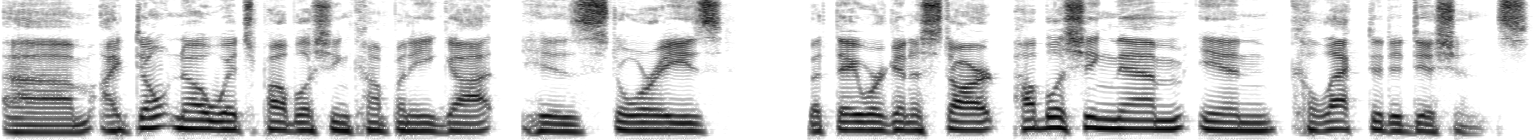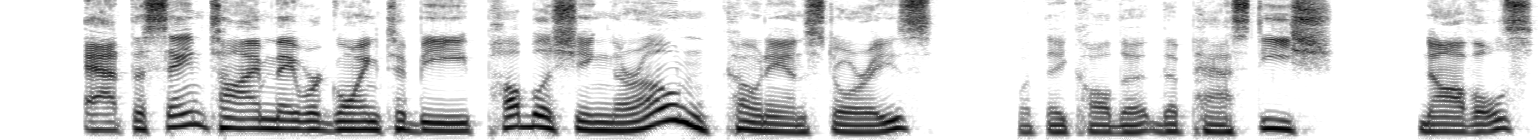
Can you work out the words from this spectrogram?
um, I don't know which publishing company got his stories, but they were going to start publishing them in collected editions. At the same time, they were going to be publishing their own Conan stories, what they call the the pastiche novels,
